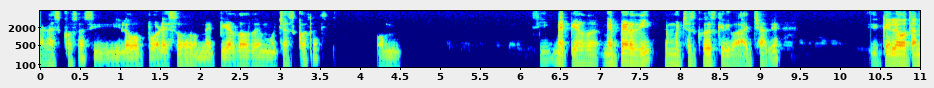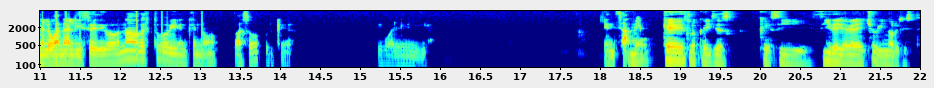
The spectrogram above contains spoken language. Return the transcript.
a las cosas y, luego por eso me pierdo de muchas cosas. O, sí, me pierdo, me perdí de muchas cosas que digo, ay, chale. Y que luego también lo analizo y digo, no, estuvo bien que no pasó porque igual y... quién sabe. ¿Qué es lo que dices que sí, sí debía haber hecho y no lo hiciste?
